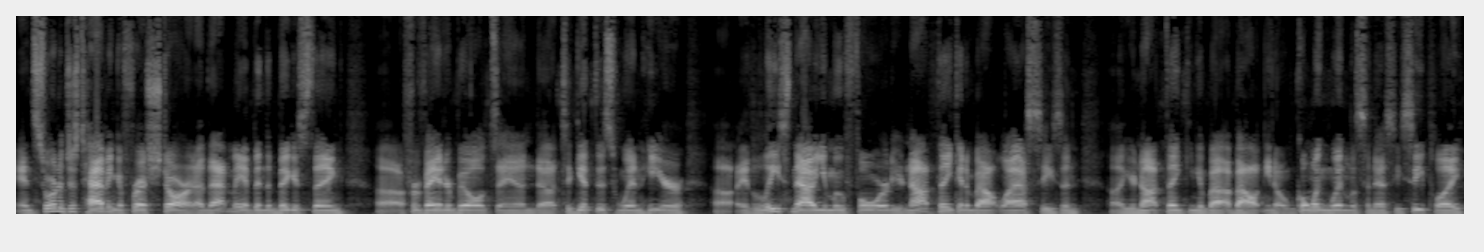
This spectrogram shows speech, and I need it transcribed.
and sort of just having a fresh start. Uh, that may have been the biggest thing uh, for Vanderbilt. And uh, to get this win here, uh, at least now you move forward. You're not thinking about last season. Uh, you're not thinking about, about you know going winless in SEC play.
